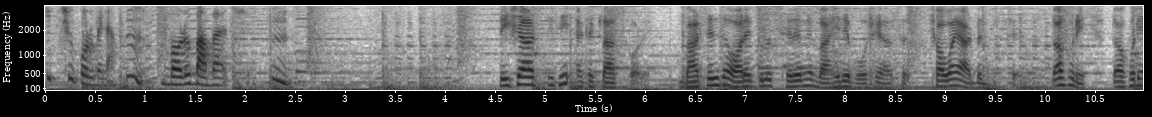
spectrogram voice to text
কিচ্ছু করবে না। হুম বড় বাবা আছে। হুম। তিশা আর তিথি একটা ক্লাস করে। ভার্সিটিতে অনেকগুলো ছেলে মেয়ে বাহিরে বসে আছে, সবাই আড্ডা দিচ্ছে। তখনই তখনই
